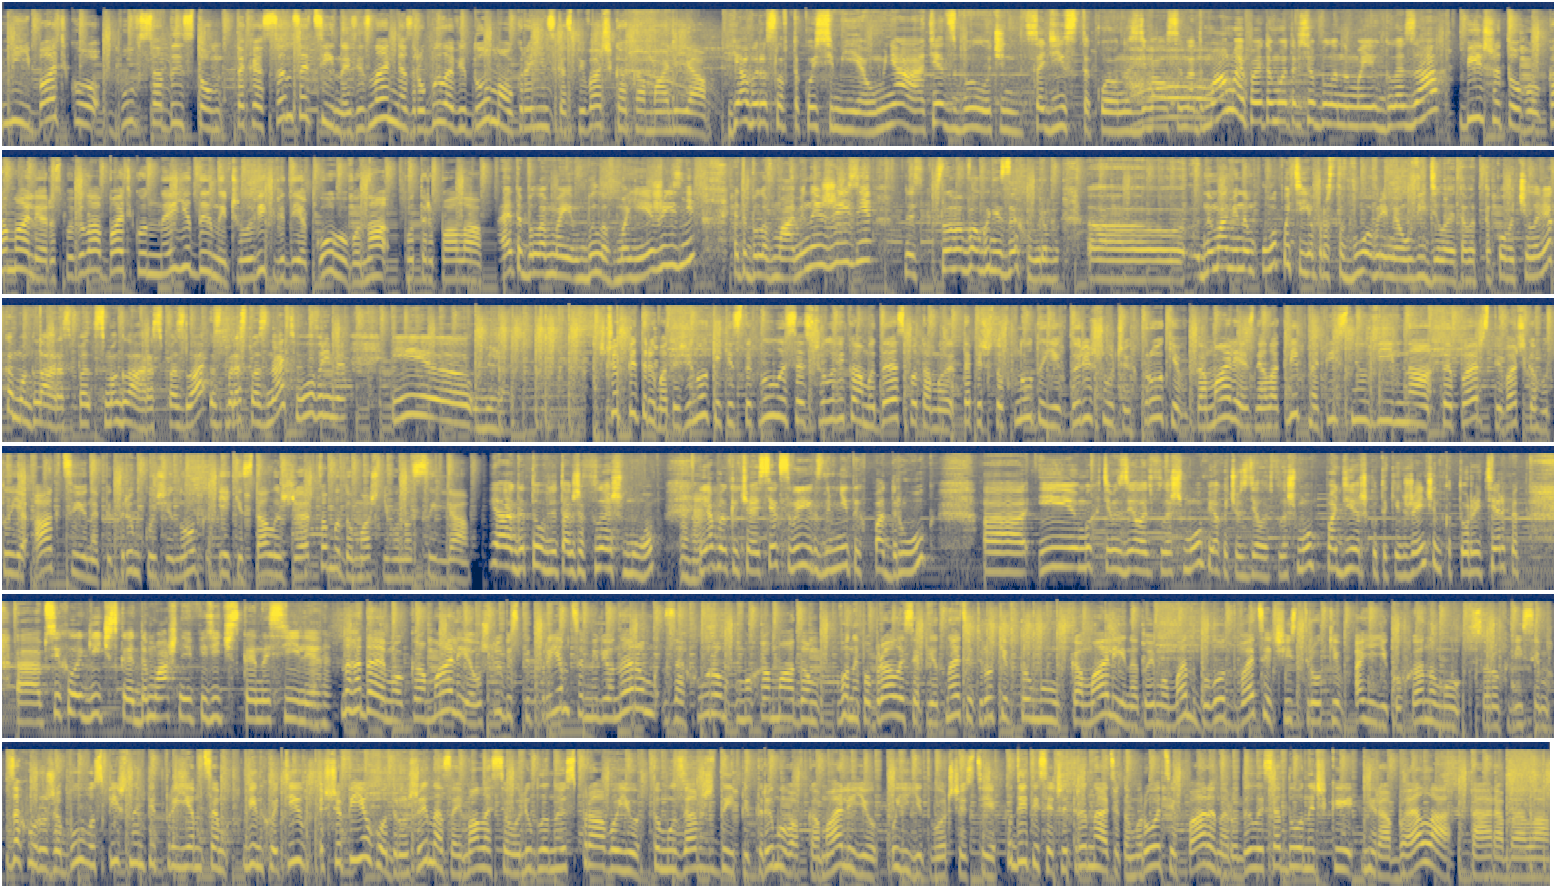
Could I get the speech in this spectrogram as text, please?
Мій батько був садистом. Таке сенсаційне зізнання зробила відома українська співачка Камалія. Я выросла в такой семье. У меня отец был очень садист такой, он издевался над мамой, поэтому это все было на моих глазах. Більше того, Камалія розповіла, батько не єдиний чоловік, від якого вона потерпала. А это было в, моей, было в моей жизни, это было в маминой жизни. То есть, слава богу, не за хуром. Э, На мамином опыте я просто вовремя увидела этого такого человека, могла распо- смогла распозла- распознать вовремя и э, убежать. Щоб підтримати жінок, які стикнулися з чоловіками-деспотами та підштовхнути їх до рішучих кроків, Камалія зняла кліп на пісню Вільна. Тепер співачка готує акцію на підтримку жінок, які стали жертвами домашнього насилля. Я готовлю также флешмоб. Я подключаю всех своих знаменитых подруг. Э, И мы хотим сделать флешмоб. Я хочу сделать флешмоб в поддержку таких женщин, которые терпят э, психологическое, домашнее, физическое насилие. Нагадаємо, Камалія у шлюбі з підприємцем-мільйонером Захуром Мохамадом. Вони побралися 15 років тому. Камалії на той момент було 26 років, а її коханому 48. Захур уже був успішним підприємцем. Він хотів, щоб і його дружина займалася улюбленою справою, тому завжди підтримував Камалію у її творчості. У 2013 році в пари народилися донечки Мірабелла та Арабелла.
